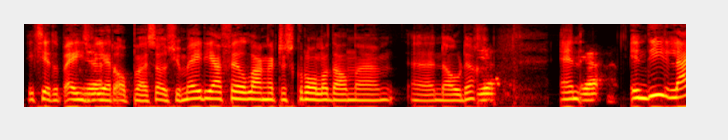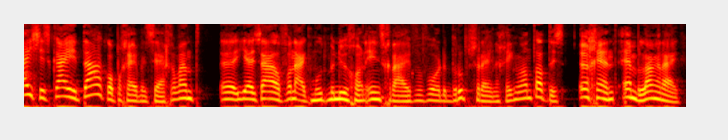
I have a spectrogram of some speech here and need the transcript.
Ik zit opeens Ja. weer op eh, social media veel langer te scrollen dan eh, eh, nodig. Ja. En in die lijstjes kan je je taak op een gegeven moment zeggen. Want jij zei al van, nou, ik moet me nu gewoon inschrijven voor de beroepsvereniging. Want dat is urgent en belangrijk.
